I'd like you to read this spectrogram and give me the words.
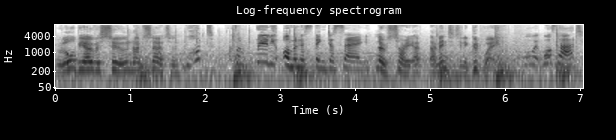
It'll all be over soon, I'm certain. What? That's a really ominous thing to say. No, sorry, I, I meant it in a good way. Wait, what's that?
